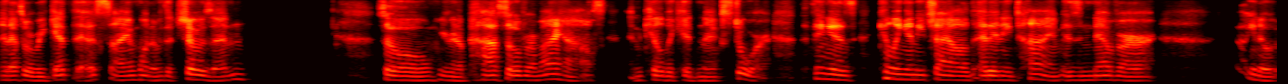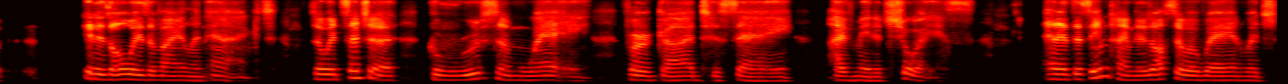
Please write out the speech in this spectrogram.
And that's where we get this. I am one of the chosen. So you're going to pass over my house and kill the kid next door. The thing is, killing any child at any time is never, you know, it is always a violent act. So it's such a gruesome way for God to say, I've made a choice. And at the same time, there's also a way in which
